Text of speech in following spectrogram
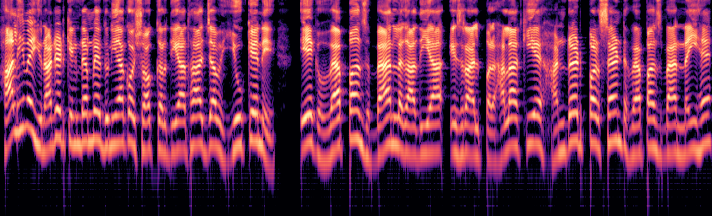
हाल ही में यूनाइटेड किंगडम ने दुनिया को शॉक कर दिया था जब यूके ने एक वेपन्स बैन लगा दिया इसराइल पर। हालाँकि ये हंड्रेड परसेंट वेपन्स बैन नहीं है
